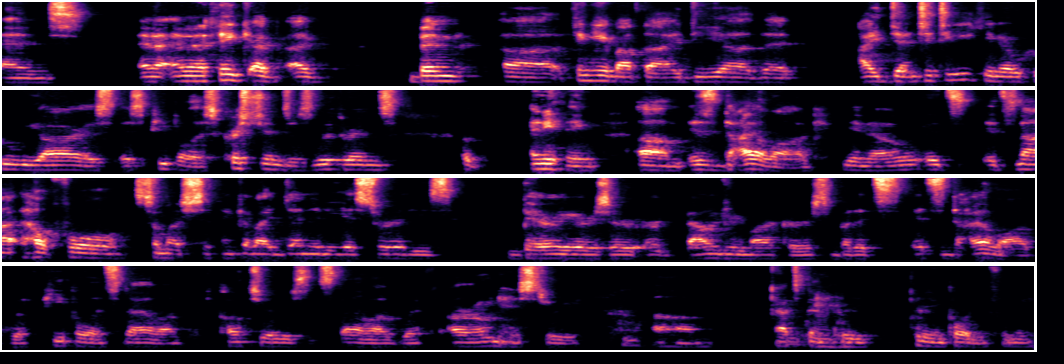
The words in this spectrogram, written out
and and and I think I've I've been uh, thinking about the idea that identity, you know, who we are as as people, as Christians, as Lutherans, anything, um, is dialogue. You know, it's it's not helpful so much to think of identity as sort of these barriers or, or boundary markers, but it's it's dialogue with people, it's dialogue with cultures, it's dialogue with our own history. Um, that's been pretty pretty important for me.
